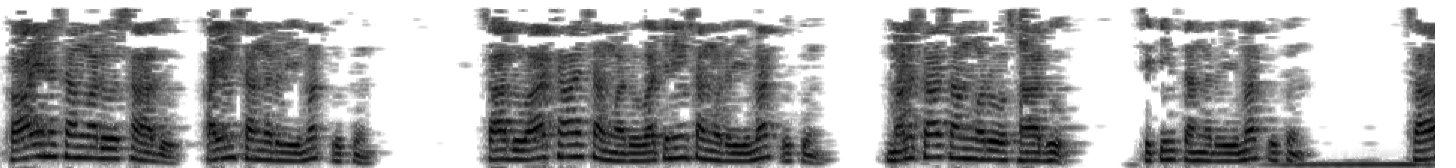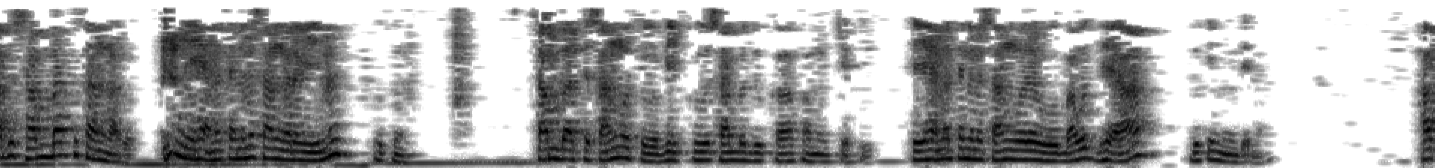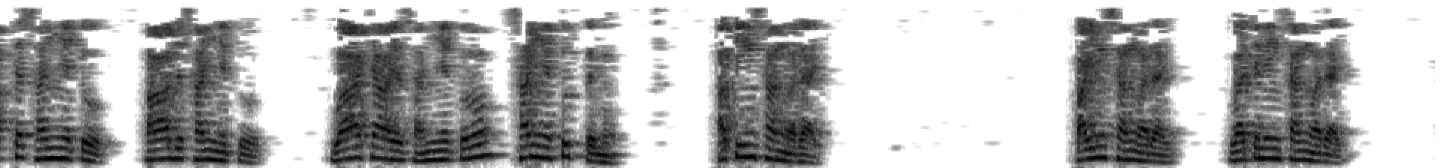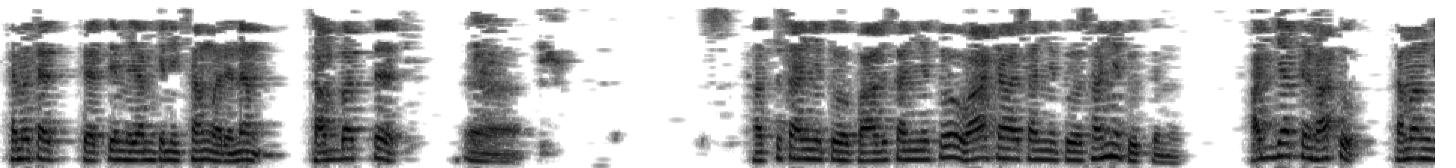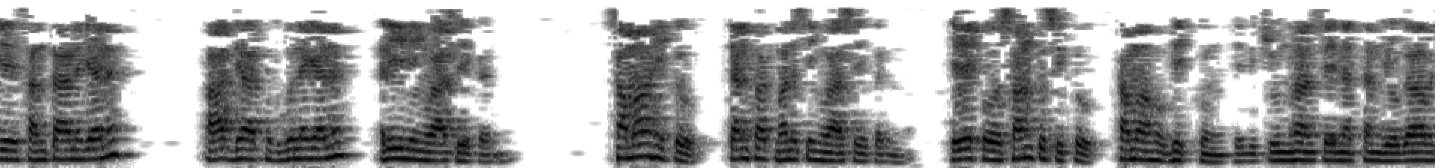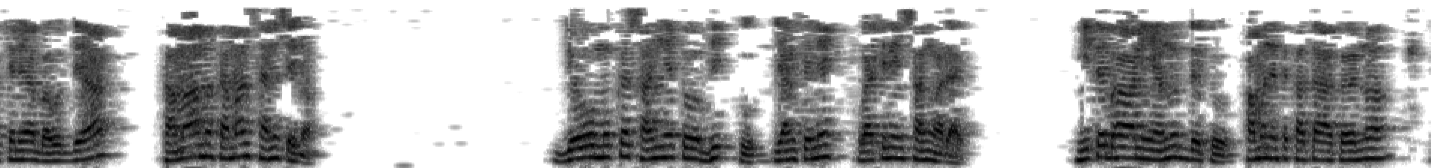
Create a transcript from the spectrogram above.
කායන සංවරෝ සාදු. කයින් සංවර වීමක් උතුම්. සාදු වාචාය සංවරෝ. වචනින් සංවර වීමක් උතුම්. මනසා සංවරෝ සාදු. සිතින් සංවර වීමක් උතුම්. සාදු සම්බත් සංවරෝ. මේ හැමතැනම සංවර වීම උතුම්. සම්බත් සංවතෝ වික්ඛු සම්බ දුක්ඛ පමුච්චති. ඒ හැමතැනම සංවර වූ බෞද්ධයා දුකින් මිදෙනවා. හත්ත සංයතෝ පාද සංයතෝ වාචාය සංයතෝ සංයතුත්තමෝ අතින් සංවරයි කයින් සංවරයි වචනින් සංවරයි හැමතැත්තෙම යම් කෙනෙක් සංවර නම් සබ්බත් හත් සංයතෝ පාද සංයතෝ වාචා සංයතෝ සංයතුත්තමෝ. අජ්ජත් රතු තමන්ගේ సంతාන ගැන ආධ්‍යාත්මික ගුණ ගැන ඇලීමෙන් වාසය කරනවා. සමාහිතෝ තන්පත් මනසින් වාසය කරනවා. ඒකෝ සන්තුසිතෝ තමාහු භික්ඛුන්. ඒ භික්ෂුන් වහන්සේ නැත්නම් යෝගාවචරය බෞද්ධයා තමාම තමන් සැනසෙනවා යෝමුක සංයතෝ භික්ඛු යම් කෙනෙක් වචනෙන් සංවරයි. හිත භාණී අනුද්දතෝ පමණට කතා කරනවා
